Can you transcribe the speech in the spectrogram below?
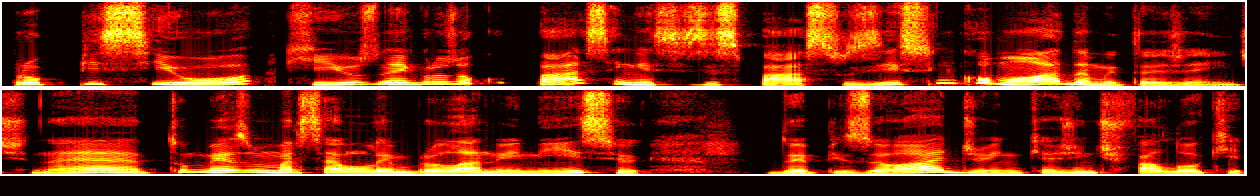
propiciou que os negros ocupassem esses espaços. E isso incomoda muita gente, né? Tu mesmo, Marcelo, lembrou lá no início do episódio em que a gente falou que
